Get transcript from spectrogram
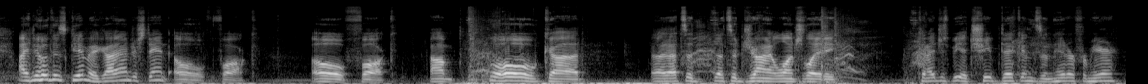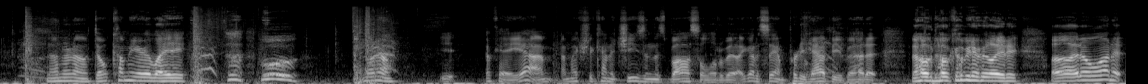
I know this gimmick. I understand. Oh fuck. Oh fuck. Um. Oh god. Uh, that's a that's a giant lunch lady. Can I just be a cheap Dickens and hit her from here? No, no, no. Don't come here, lady. no, no. Okay, yeah, I'm, I'm actually kind of cheesing this boss a little bit. I gotta say, I'm pretty happy about it. No, don't come here, lady. Uh, I don't want it.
